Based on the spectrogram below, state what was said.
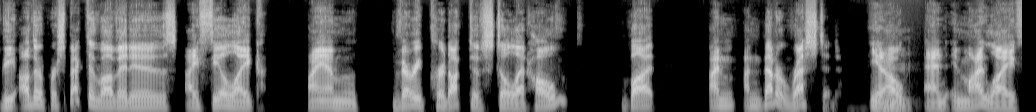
the other perspective of it is I feel like I am very productive still at home, but I'm I'm better rested, you know, Mm. and in my life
